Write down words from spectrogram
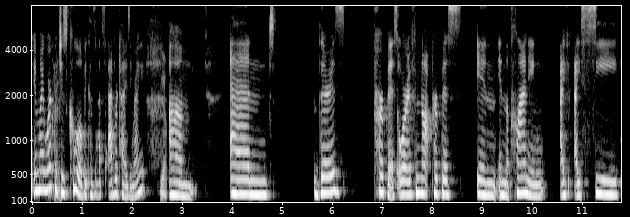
in my work, which is cool because that's advertising, right? Yeah. Um, and there is purpose, or if not purpose in in the planning, I I see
